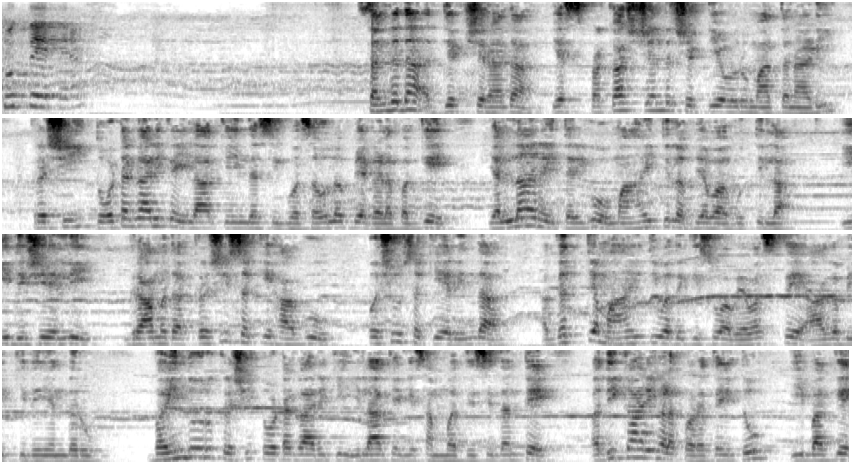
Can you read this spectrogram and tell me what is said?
ಹೋಗ್ತಾ ಇರ್ತೀರಾ ಸಂಘದ ಅಧ್ಯಕ್ಷರಾದ ಎಸ್ ಪ್ರಕಾಶ್ ಚಂದ್ರ ಶೆಟ್ಟಿಯವರು ಮಾತನಾಡಿ ಕೃಷಿ, ತೋಟಗಾರಿಕಾ ಇಲಾಖೆಯಿಂದ ಸಿಗುವ ಸೌಲಭ್ಯಗಳ ಬಗ್ಗೆ ಎಲ್ಲ ರೈತರಿಗೂ ಮಾಹಿತಿ ಲಭ್ಯವಾಗುತ್ತಿಲ್ಲ. ಈ ದಿಶೆಯಲ್ಲಿ ಗ್ರಾಮದ ಕೃಷಿ ಸಖಿ ಹಾಗೂ ಪಶು ಸಖಿಯರಿಂದ ಅಗತ್ಯ ಮಾಹಿತಿ ಒದಗಿಸುವ ವ್ಯವಸ್ಥೆ ಆಗಬೇಕಿದೆ ಎಂದರು. ಬೈಂದೂರು ಕೃಷಿ ತೋಟಗಾರಿಕೆ ಇಲಾಖೆಗೆ ಸಂಬಂಧಿಸಿದಂತೆ ಅಧಿಕಾರಿಗಳ ಕೊರತೆ ಇದ್ದು, ಈ ಬಗ್ಗೆ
